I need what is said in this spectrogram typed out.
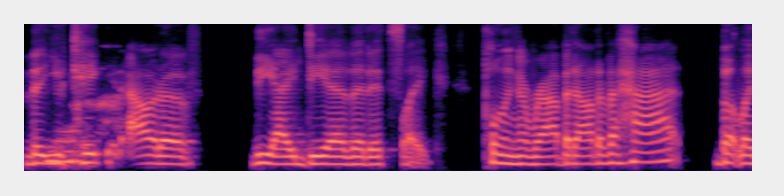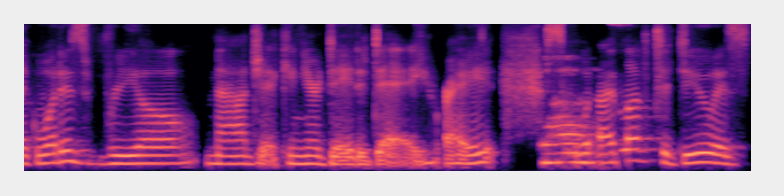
that you yeah. take it out of the idea that it's like pulling a rabbit out of a hat, but like what is real magic in your day to day, right? Yes. So, what I'd love to do is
